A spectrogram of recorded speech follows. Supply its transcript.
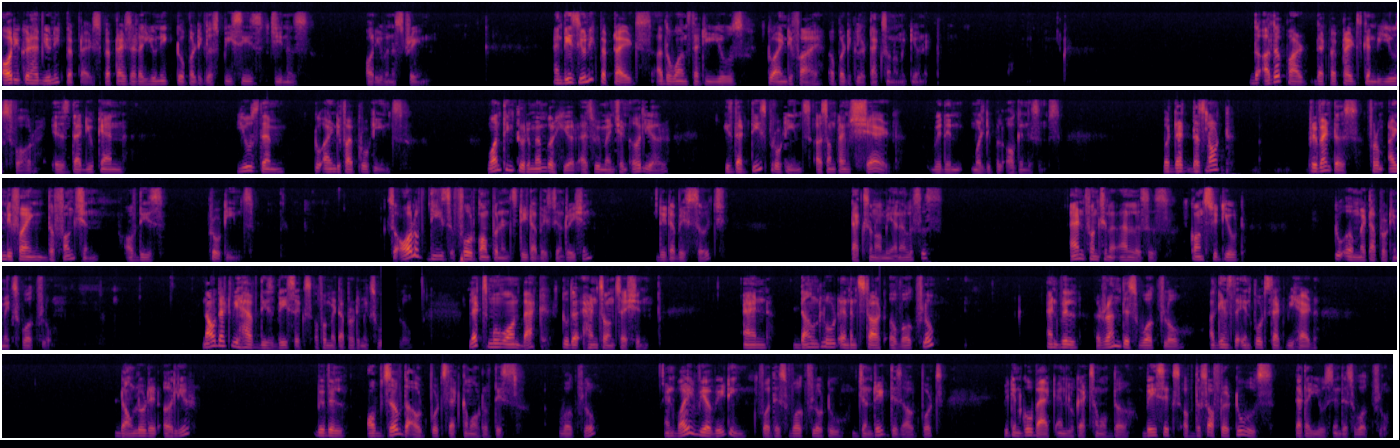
or you could have unique peptides, peptides that are unique to a particular species, genus, or even a strain. And these unique peptides are the ones that you use to identify a particular taxonomic unit. The other part that peptides can be used for is that you can use them to identify proteins. One thing to remember here, as we mentioned earlier, is that these proteins are sometimes shared within multiple organisms. But that does not prevent us from identifying the function of these proteins. So all of these four components, database generation, database search, taxonomy analysis, and functional analysis constitute to a metaproteomics workflow. Now that we have these basics of a metaproteomics let's move on back to the hands-on session and download and then start a workflow and we'll run this workflow against the inputs that we had downloaded earlier. We will observe the outputs that come out of this workflow. And while we are waiting for this workflow to generate these outputs, we can go back and look at some of the basics of the software tools that are used in this workflow.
